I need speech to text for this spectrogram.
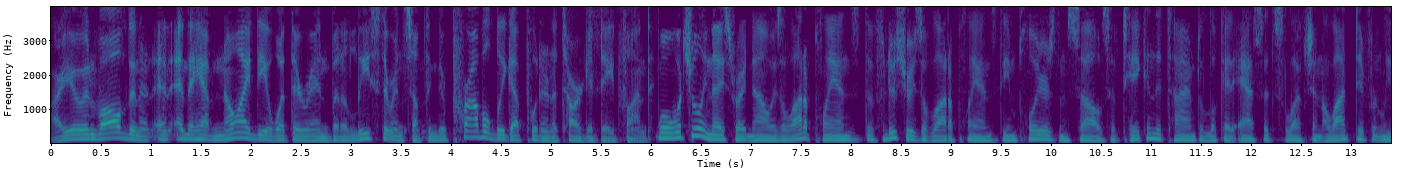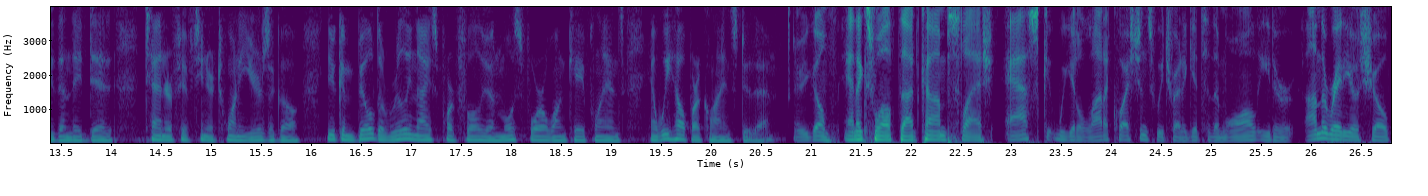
are you involved in it? And and they have no idea what they're in, but at least they're in something. They're probably got put in a target date fund. Well, what's really nice right now is a lot of plans, the fiduciaries of a lot of plans, the employers themselves have taken the time to look at asset selection a lot differently than they did 10 or 15 or 20 years ago. You can build a really nice portfolio in most 401k plans, and we help our clients do that. There you go. AnnexWealth.com slash ask. We get a lot of questions. We try to get to them all either on the radio show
